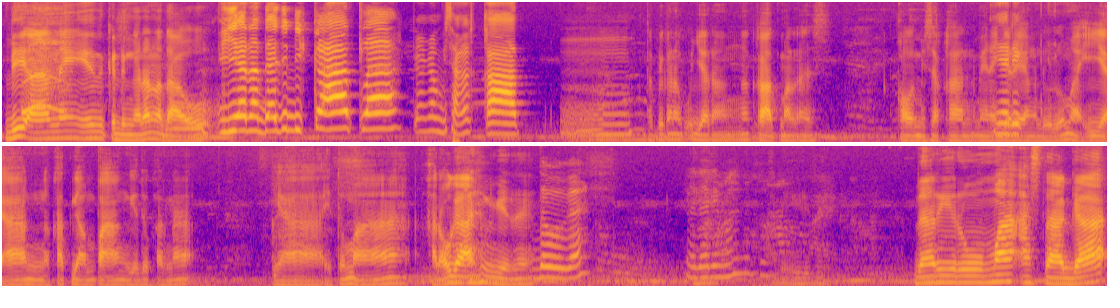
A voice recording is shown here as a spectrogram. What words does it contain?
Dia aneh, ini kedengaran lah tahu. Iya nanti aja di cut lah. Kan kan bisa nge-cut. Tapi kan aku jarang ngekat malas. Kalau misalkan manajer yang dulu mah iya ngekat gampang gitu karena ya itu mah arogan gitu. Tuh kan. Udah dari mana tuh? dari rumah astaga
